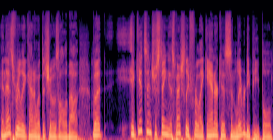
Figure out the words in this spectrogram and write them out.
and that's really kind of what the show is all about but it gets interesting, especially for like anarchists and liberty people.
